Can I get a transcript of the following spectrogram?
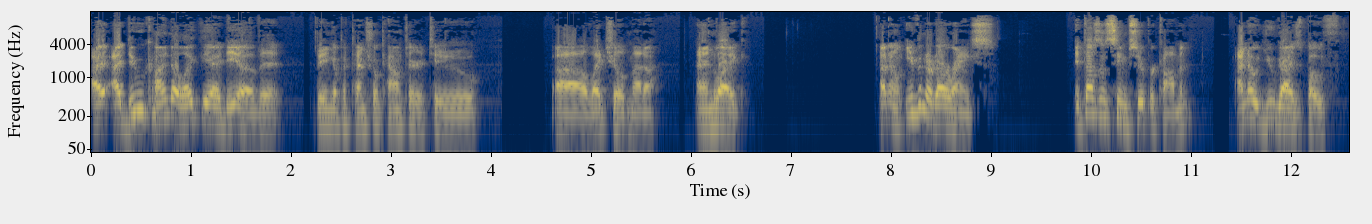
I, I do kind of like the idea of it being a potential counter to uh, light shield meta, and like I don't know, even at our ranks, it doesn't seem super common. I know you guys both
